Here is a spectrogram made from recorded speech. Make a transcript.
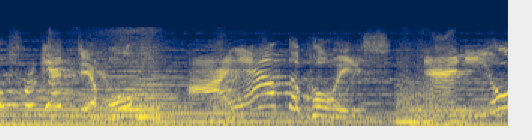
you forget, Dibble, I am the police, and you're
